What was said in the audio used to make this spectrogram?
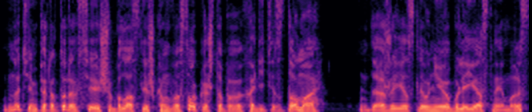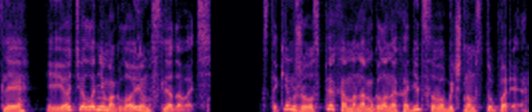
но температура всё ещё была слишком высокой, чтобы выходить из дома. Даже если у неё были ясные мысли, её тело не могло им следовать. С таким же успехом она могла находиться в обычном ступоре.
